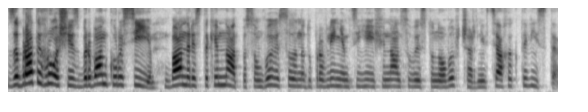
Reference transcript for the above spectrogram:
Забрати гроші із Сбербанку Росії. Банери з таким надписом вивісили над управлінням цієї фінансової установи в Чернівцях активісти.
